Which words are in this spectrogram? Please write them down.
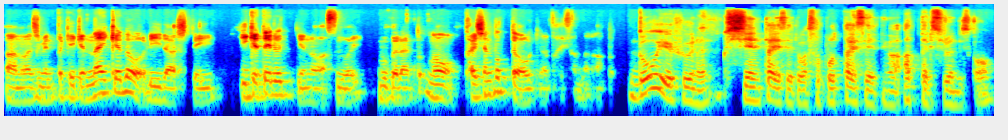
あの、マネジメント経験ないけど、リーダーしていけてるっていうのはすごい僕らの会社にとっては大きな財産だなと。どういうふうな支援体制とかサポート体制っていうのがあったりするんですか？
